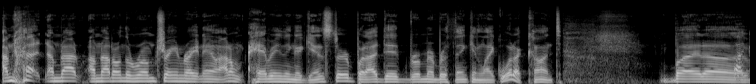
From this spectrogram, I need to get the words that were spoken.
I'm not. I'm not. I'm not on the rum train right now. I don't have anything against her, but I did remember thinking like, "What a cunt." But uh,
